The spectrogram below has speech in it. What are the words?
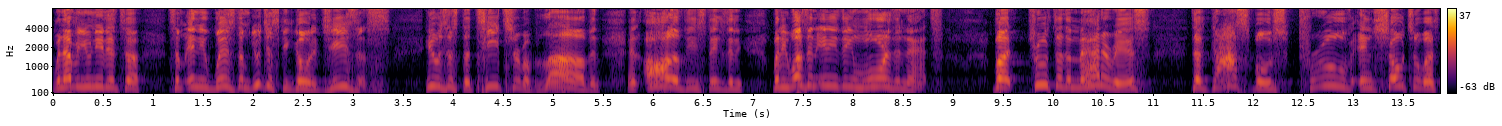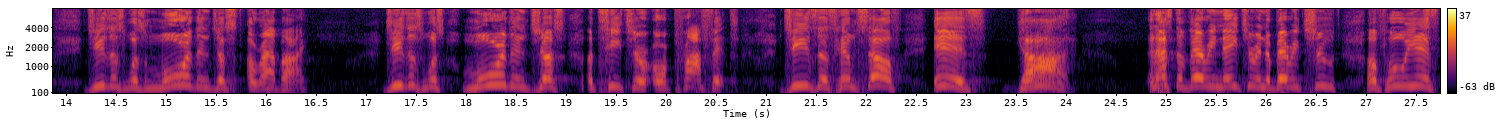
Whenever you needed to, some any wisdom, you just can go to Jesus. He was just a teacher of love and, and all of these things. He, but he wasn't anything more than that. But truth of the matter is, the Gospels prove and show to us Jesus was more than just a rabbi. Jesus was more than just a teacher or prophet. Jesus himself is God. And that's the very nature and the very truth of who he is.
